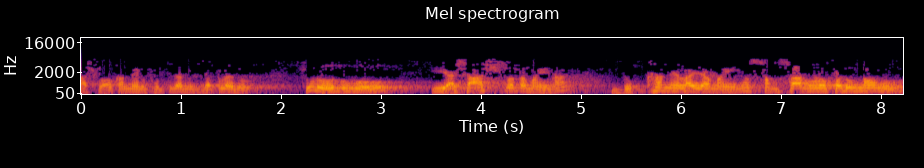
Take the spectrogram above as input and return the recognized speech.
ఆ శ్లోకం నేను పూర్తిగా మీకు చెప్పలేదు. చూడు నువ్వు ఈ అశాశ్వతమైన దుఃఖ నిలయమైన సంసారంలో పడున్నావు నువ్వు.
